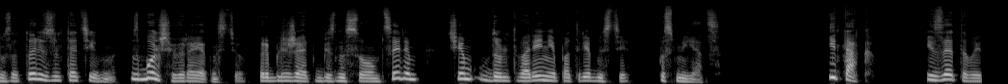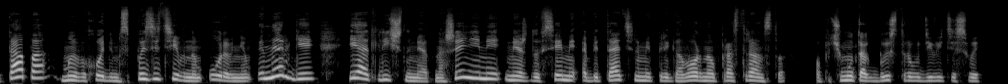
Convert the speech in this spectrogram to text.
но зато результативно, с большей вероятностью приближает к бизнесовым целям, чем удовлетворение потребности посмеяться. Итак, из этого этапа мы выходим с позитивным уровнем энергии и отличными отношениями между всеми обитателями переговорного пространства. А почему так быстро, удивитесь вы?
